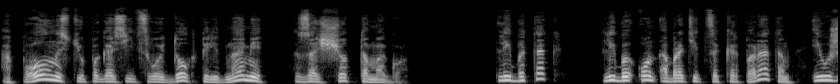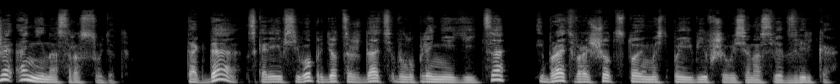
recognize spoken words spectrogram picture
а полностью погасить свой долг перед нами за счет Тамаго. Либо так, либо он обратится к корпоратам, и уже они нас рассудят. Тогда, скорее всего, придется ждать вылупления яйца и брать в расчет стоимость появившегося на свет зверька.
